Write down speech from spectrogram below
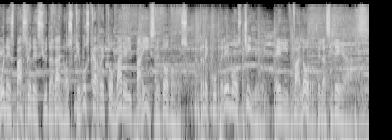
Un espacio de ciudadanos que busca retomar el país de todos. Recuperemos Chile, el valor de las ideas.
